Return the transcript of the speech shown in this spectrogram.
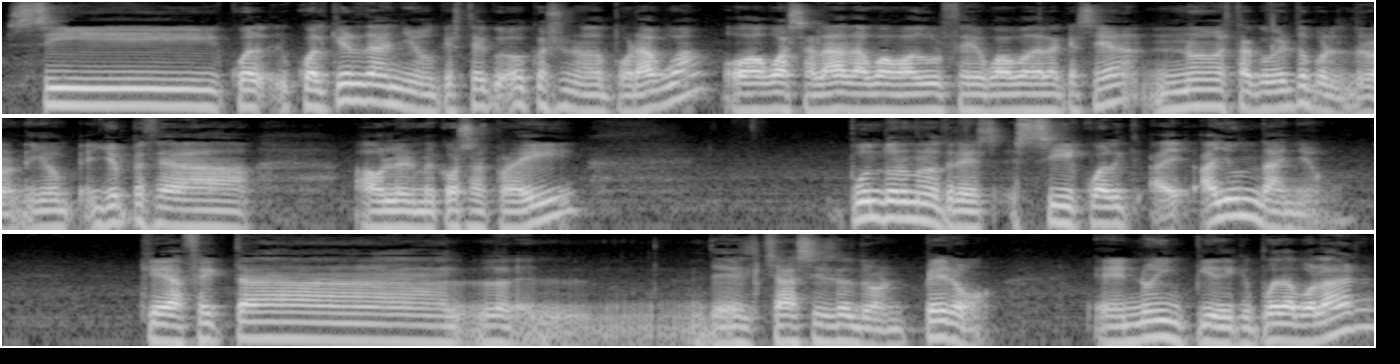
si cual- cualquier daño que esté ocasionado por agua, o agua salada, o agua dulce, o agua de la que sea, no está cubierto por el dron. Yo, yo empecé a, a olerme cosas por ahí. Punto número 3. Si cual- hay, un daño que afecta el, chasis del dron, pero eh, no impide que pueda volar,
